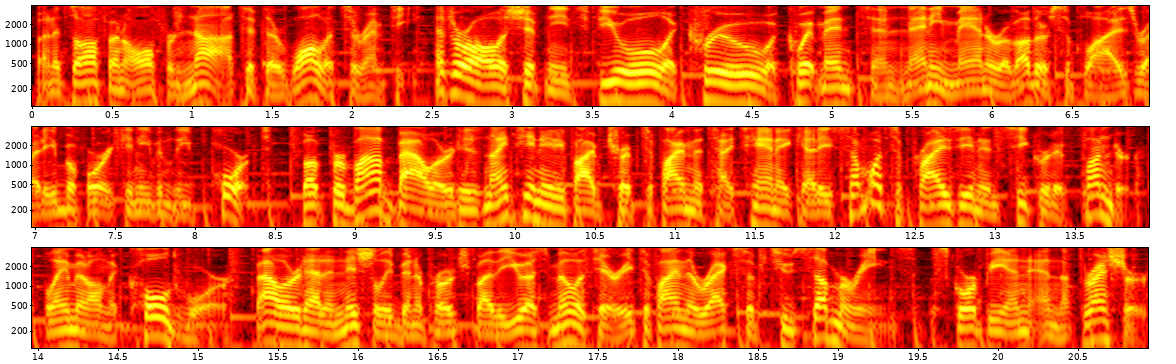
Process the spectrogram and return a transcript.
but it's often all for naught if their wallets are empty. After all, a ship needs fuel, a crew, equipment, and any manner of other supplies ready before it can even leave port. But for Bob Ballard, his 1985 trip to find the Titanic had a somewhat surprising and secretive funder. Blame it on the Cold War. Ballard had initially been approached by the US military to find the wrecks of two submarines, the Scorpion and the Thresher,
